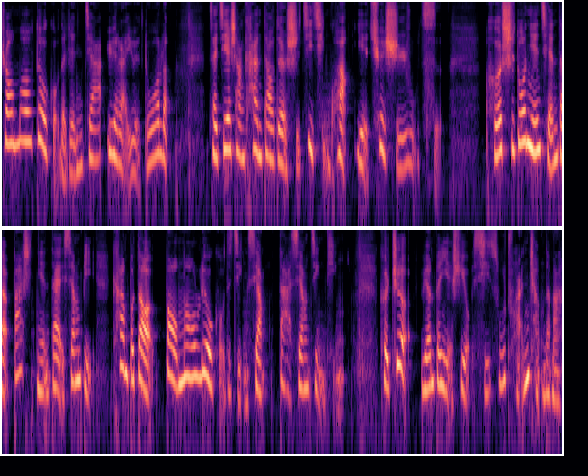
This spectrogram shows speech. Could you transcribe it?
招猫逗狗的人家越来越多了。在街上看到的实际情况也确实如此，和十多年前的八十年代相比，看不到抱猫遛狗的景象大相径庭。可这原本也是有习俗传承的嘛。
